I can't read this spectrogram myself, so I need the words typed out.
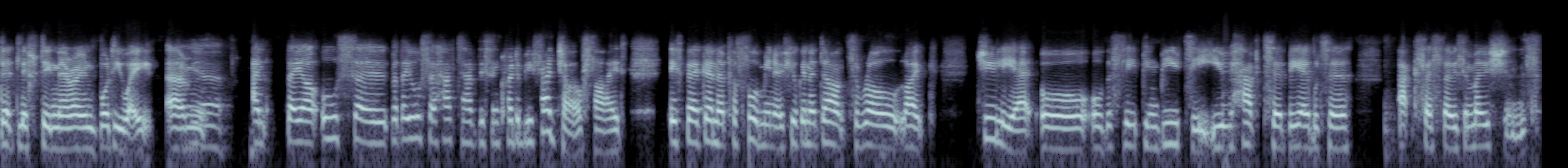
deadlifting their own body weight um, yeah. and they are also but they also have to have this incredibly fragile side if they're going to perform you know if you're going to dance a role like juliet or or the sleeping beauty you have to be able to access those emotions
